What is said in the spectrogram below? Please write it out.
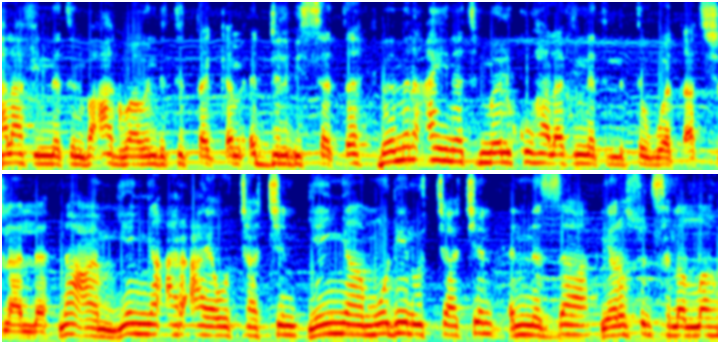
ኃላፊነትን በአግባብ እንድትጠቀም እድል ቢሰጥህ በምን አይነት መልኩ ኃላፊነትን ልትወጣ ትችላለህ? ነዓም የኛ አርአያዎቻችን የኛ ሞዴሎቻችን እነዛ የረሱል ሰለላሁ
